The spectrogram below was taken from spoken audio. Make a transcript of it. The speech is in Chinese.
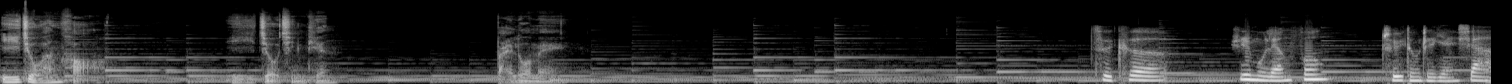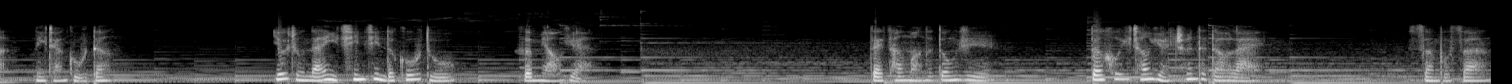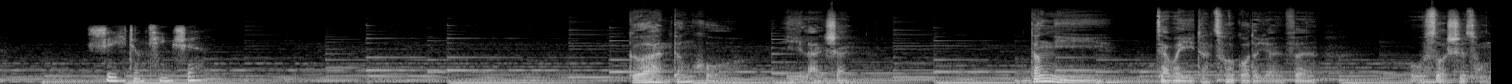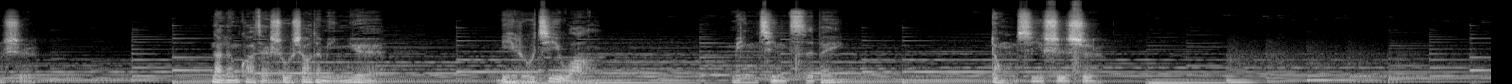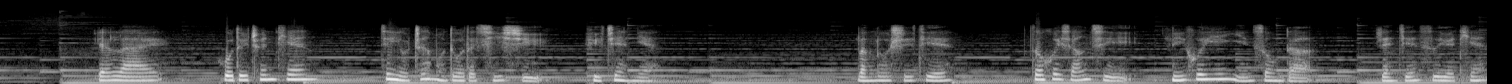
依旧安好，依旧晴天。白落梅。此刻，日暮凉风，吹动着檐下。那盏古灯，有种难以亲近的孤独和渺远。在苍茫的冬日，等候一场远春的到来，算不算是一种情深？隔岸灯火已阑珊。当你在为一段错过的缘分无所适从时，那轮挂在树梢的明月，一如既往明净慈悲，洞悉世事。原来我对春天竟有这么多的期许与眷念。冷落时节，总会想起林徽因吟诵的《人间四月天》。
